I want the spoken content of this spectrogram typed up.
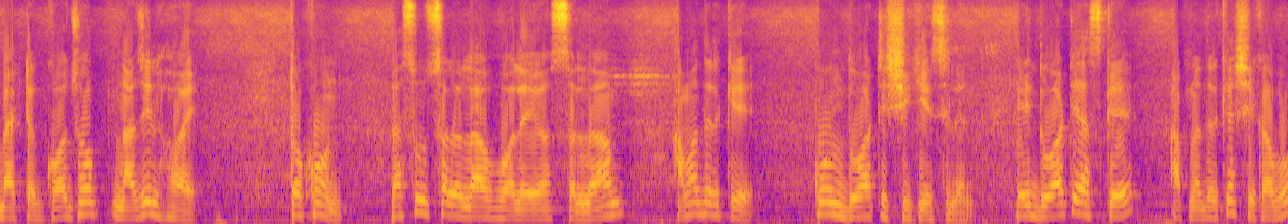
বা একটা গজব নাজিল হয়, তখন রাসুল সাল্লাহ আলাইসাল্লাম আমাদেরকে কোন দোয়াটি শিখিয়েছিলেন? এই দোয়াটি আজকে আপনাদেরকে শেখাবো,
